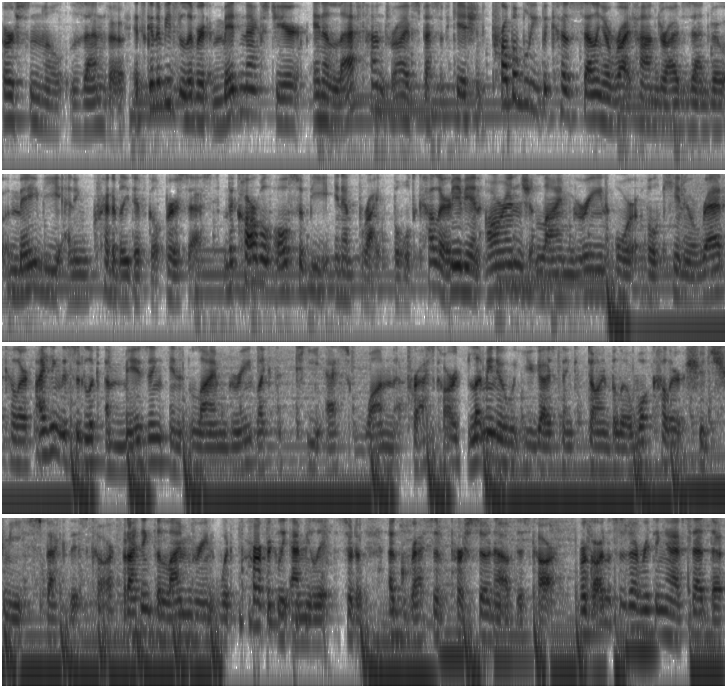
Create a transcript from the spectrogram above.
personal Zenvo. It's going to be delivered mid next year in a left-hand drive specification, probably because selling a right-hand drive Zenvo may be an incredibly difficult process. The car will also be in a bright bold color, maybe an orange, lime green, or volcano red color. I think this would look amazing in lime green, like the TS1 press card. Let me know what you guys think down below. What color should Shmee spec this car? But I think the lime green would perfectly emulate the sort of aggressive persona of this car. Regardless of everything I've said though,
